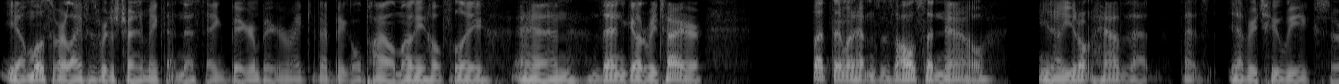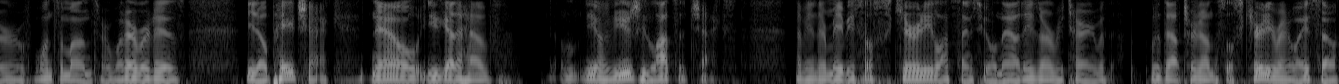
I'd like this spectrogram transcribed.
you know, most of our life is we're just trying to make that nest egg bigger and bigger, right? Get that big old pile of money, hopefully, and then go to retire. But then what happens is all of a sudden now, you know, you don't have that that every two weeks or once a month or whatever it is, you know, paycheck. Now you got to have, you know, usually lots of checks. I mean, there may be Social Security. Lots of times people nowadays aren't retiring with without turning on the Social Security right away. So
